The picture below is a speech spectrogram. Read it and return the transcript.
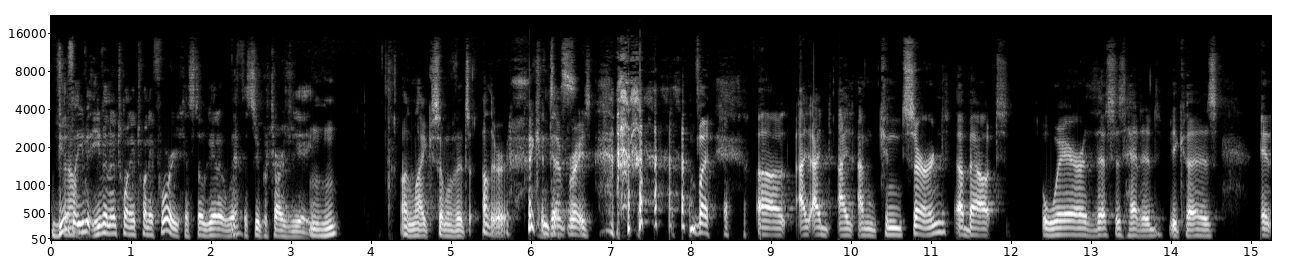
Beautiful. Phenomenal. Even, even in 2024, you can still get it with Yeah. the supercharged V8. hmm Unlike some of its other contemporaries, but uh, I, I, I, I'm concerned about where this is headed because, in,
